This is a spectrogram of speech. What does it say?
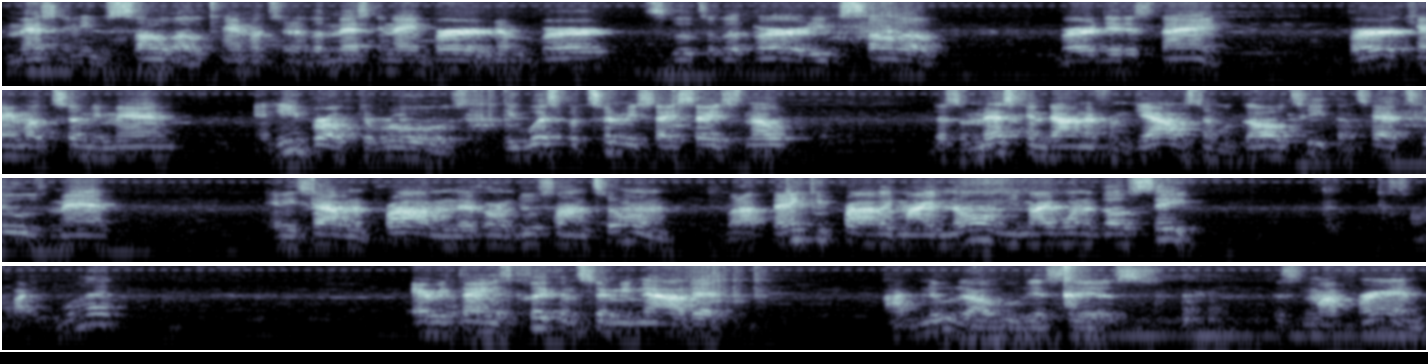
A Mexican, he was solo. Came up to me, a Mexican named Bird. Remember Bird? Salute to little Bird. He was solo. Bird did his thing. Bird came up to me, man, and he broke the rules. He whispered to me, say, say, Sno, there's a Mexican down there from Galveston with gold teeth and tattoos, man, and he's having a problem. They're going to do something to him. But I think you probably might know him. You might want to go see. So I'm like, what? Everything is clicking to me now that I knew though who this is. this is my friend,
